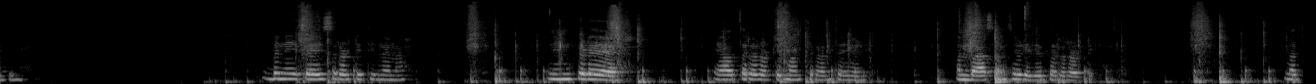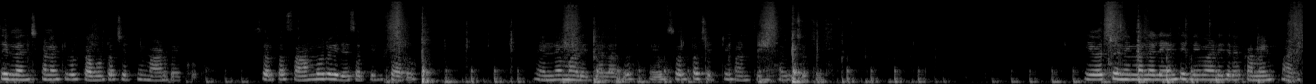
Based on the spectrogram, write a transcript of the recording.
ಇದ್ದೀನಿ. ಬನ್ನಿ ರೊಟ್ಟಿ ತಿನ್ನೋಣ. ನಿಮ್ಮ ಕಡೆ ಯಾವ ಥರ ರೊಟ್ಟಿ ಮಾಡ್ತೀರಾ ಅಂತ ಹೇಳಿ. ಒಂದು ಹಾಸನ ಸೈಡ್ ಇದೇ ಥರ ರೊಟ್ಟಿ. ಮತ್ತು ಹಂಚ್ಕೊಳಕ್ಕೆ ಇವಾಗ ಟೊಮೊಟೊ ಚಟ್ನಿ ಮಾಡಬೇಕು. ಸ್ವಲ್ಪ ಸಾಂಬಾರು ಇದೆ ಸೊಪ್ಪಿನ ಸಾರು. ಎಣ್ಣೆ ಮಾಡಿದ್ದಲ್ಲ ಅದು. ಇವಾಗ ಸ್ವಲ್ಪ ಚಟ್ನಿ ಮಾಡ್ತೀನಿ ಅದ್ರ ಜೊತೆ. ಇವತ್ತು ನಿಮ್ಮ ಮನೇಲಿ ಏನು ತಿಂಡಿ ಮಾಡಿದರೆ? ಕಮೆಂಟ್ ಮಾಡಿ.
